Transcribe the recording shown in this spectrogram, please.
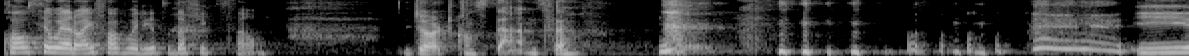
Qual o seu herói favorito da ficção? George Constanza. e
